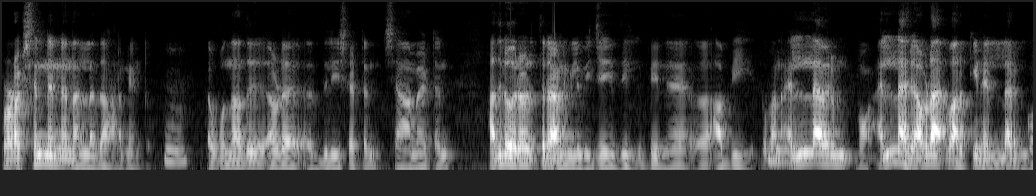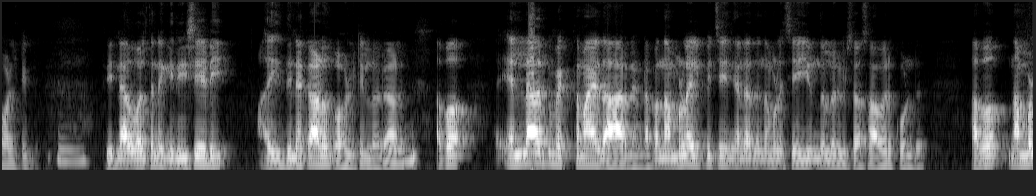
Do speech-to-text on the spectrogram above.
പ്രൊഡക്ഷൻ തന്നെ നല്ല ധാരണയുണ്ട്. ഒന്നാമത് അവിടെ ദിലീഷ് ദിലീഷേട്ടൻ ശ്യാമേട്ടൻ അതിൽ ഓരോരുത്തരാണെങ്കിലും വിജയ് ദിൽ പിന്നെ അബി എല്ലാവരും എല്ലാവരും അവിടെ വർക്ക് ചെയ്യുന്ന എല്ലാവർക്കും ക്വാളിറ്റി ഉണ്ട്. പിന്നെ അതുപോലെ തന്നെ ഗിരീഷേടി ഇതിനേക്കാളും ക്വാളിറ്റി ഉള്ള ഒരാൾ അപ്പോൾ എല്ലാവർക്കും വ്യക്തമായ ധാരണയുണ്ട്. അപ്പോൾ നമ്മളെ ഏൽപ്പിച്ച് കഴിഞ്ഞാൽ അത് നമ്മൾ ചെയ്യും എന്നുള്ളൊരു വിശ്വാസം അവർക്കുണ്ട്. അപ്പോൾ നമ്മൾ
